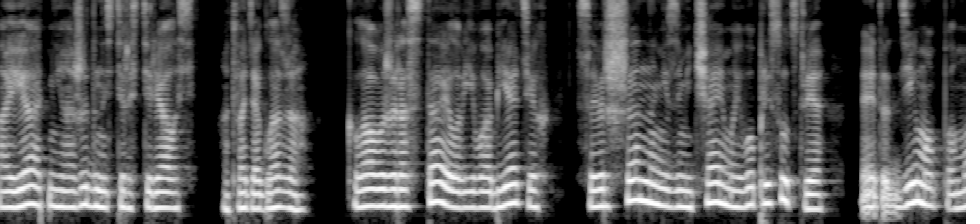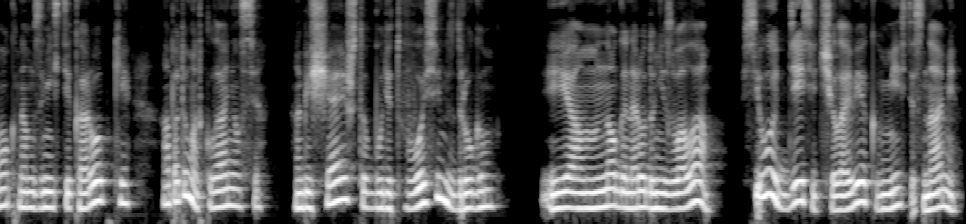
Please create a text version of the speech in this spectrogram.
а я от неожиданности растерялась, отводя глаза. Клава же растаяла в его объятиях, совершенно не замечая моего присутствия. Этот Дима помог нам занести коробки, а потом откланялся, обещая, что будет восемь с другом. Я много народу не звала, всего десять человек вместе с нами,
